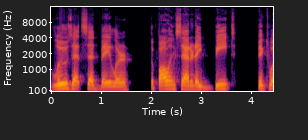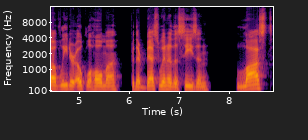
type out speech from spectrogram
lose at said Baylor. The following Saturday, beat Big 12 leader Oklahoma for their best win of the season. Lost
